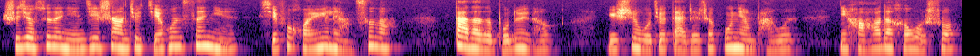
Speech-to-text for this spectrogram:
十九岁的年纪上就结婚三年，媳妇怀孕两次了，大大的不对头。于是我就逮着这姑娘盘问：“你好好的和我说，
